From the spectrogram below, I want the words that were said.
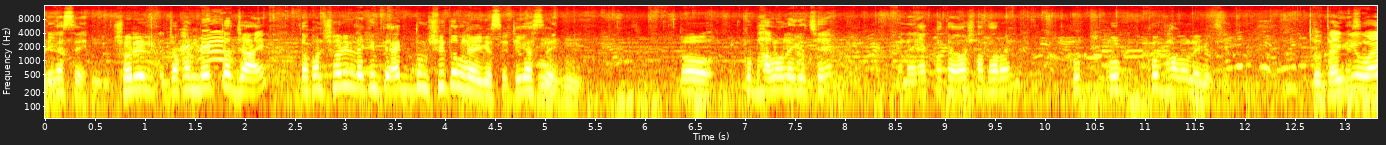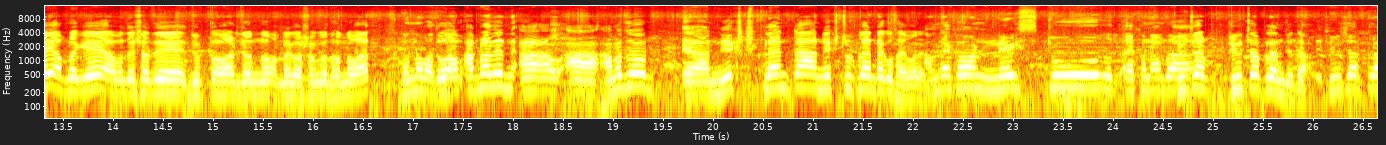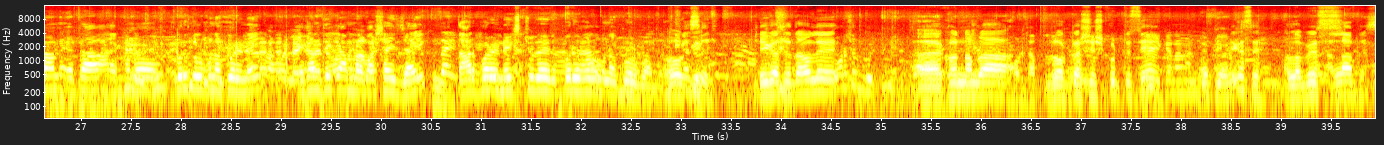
ঠিক আছে? শরীর যখন মেঘটা যায় তখন শরীরটা কিন্তু একদম শীতল হয়ে গেছে ঠিক আছে। তো খুব ভালো লেগেছে মানে এক কথায় অসাধারণ। খুব খুব খুব ভালো লেগেছে। তো থ্যাংক ইউ ভাই আপনাকে আমাদের সাথে যুক্ত হওয়ার জন্য আপনাকে অসংখ্য ধন্যবাদ। ধন্যবাদ তো আপনাদের আমরা তো নেক্সট প্ল্যানটা নেক্সট ট্যুর প্ল্যানটা কোথায় বলেন? আমরা এখন নেক্সট ট্যুর এখন আমরা ফিউচার ফিউচার প্ল্যান যেটা। ফিউচার প্ল্যান এটা এখনও পরিকল্পনা করে নাই। এখান থেকে আমরা বাসায় যাই। তারপরে নেক্সট ট্যুরের পরিকল্পনা করব আমরা। ঠিক আছে? ঠিক আছে তাহলে এখন আমরা ব্লগটা শেষ করতেছি। ঠিক আছে? আল্লাহ হাফেজ। আল্লাহ হাফেজ।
